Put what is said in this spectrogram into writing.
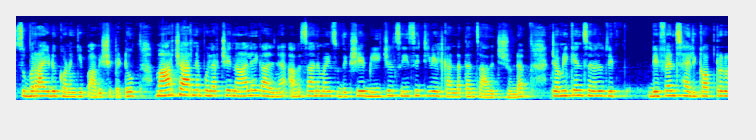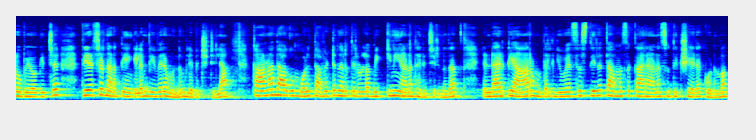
സുബ്രായിഡു കൊണങ്കി ആവശ്യപ്പെട്ടു. മാർച്ച് ആറിന് പുലർച്ചെ നാലേകാലിന് അവസാനമായി സുദീക്ഷയെ ബീച്ചിൽ സി സി ടി വിയിൽ കണ്ടെത്താൻ സാധിച്ചിട്ടുണ്ട്. ഡൊമിനിക്കൻ സിവിൽ ഡിഫൻസ് ഹെലികോപ്റ്ററുകൾ ഉപയോഗിച്ച് തിരച്ചിൽ നടത്തിയെങ്കിലും വിവരമൊന്നും ലഭിച്ചിട്ടില്ല. കാണാതാകുമ്പോൾ തവിട്ട് നിറത്തിലുള്ള ബിക്കിനിയാണ് ധരിച്ചിരുന്നത്. രണ്ടായിരത്തി ആറ് മുതൽ യു എസ് സ്ഥിര താമസക്കാരാണ് സുദീക്ഷയുടെ കുടുംബം.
